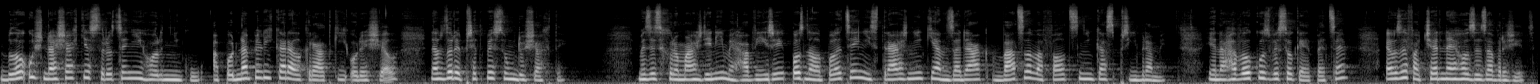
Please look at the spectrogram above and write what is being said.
bylo už na šachtě srocení horníků a podnapilý Karel Krátký odešel navzdory předpisům do šachty. Mezi schromážděnými havíři poznal policejní strážník Jan Zadák Václava Falcníka z Příbramy, Jana Havelku z Vysoké Pece a Josefa Černého ze Zavržic,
